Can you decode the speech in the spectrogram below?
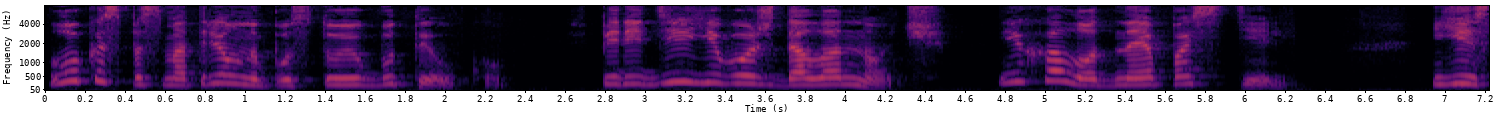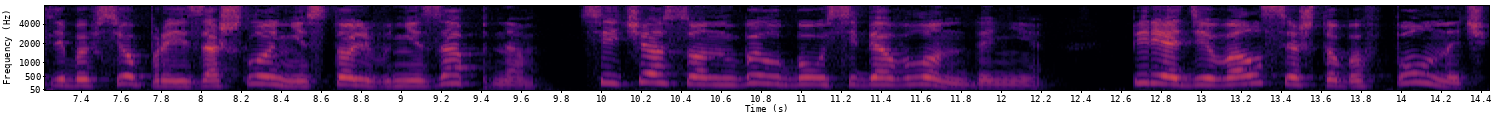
Лукас посмотрел на пустую бутылку. Впереди его ждала ночь и холодная постель. Если бы все произошло не столь внезапно, сейчас он был бы у себя в Лондоне, переодевался, чтобы в полночь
